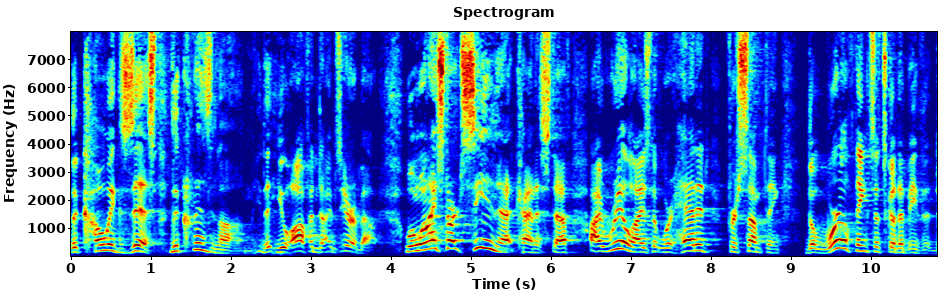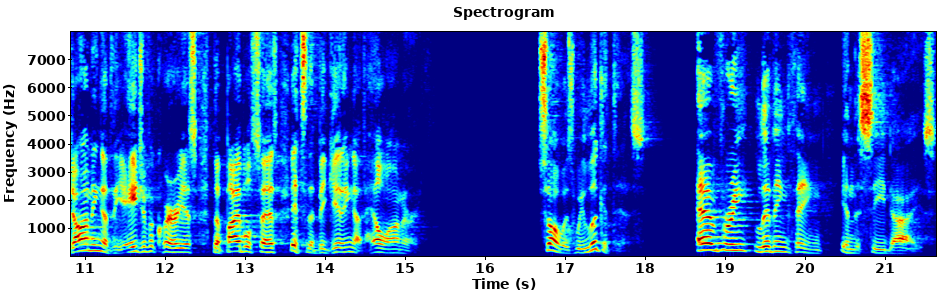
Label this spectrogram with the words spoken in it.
the coexist, the Chrislam that you oftentimes hear about. Well, when I start seeing that kind of stuff, I realize that we're headed for something the world thinks it's going to be the dawning of the age of Aquarius. The Bible says it's the beginning of hell on earth. So, as we look at this, every living thing in the sea dies.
